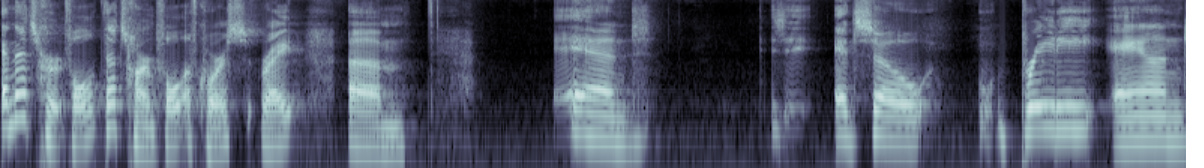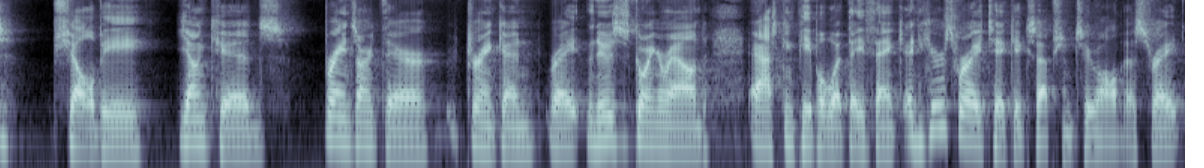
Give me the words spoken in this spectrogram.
and that's hurtful. That's harmful, of course, right? Um, and and so Brady and Shelby, young kids, brains aren't there, drinking, right? The news is going around asking people what they think. And here's where I take exception to all this, right?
